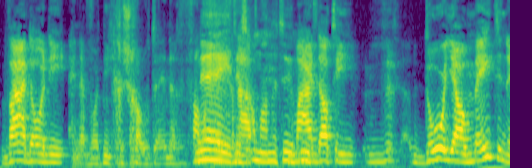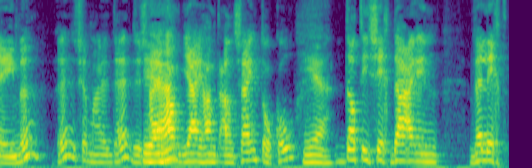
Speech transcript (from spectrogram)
waardoor die, en er wordt niet geschoten en er valt nee, geen het is allemaal natuurlijk maar niet. dat hij door jou mee te nemen, hè, zeg maar, hè, dus hij hang, jij hangt aan zijn tokkel, dat hij zich daarin wellicht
